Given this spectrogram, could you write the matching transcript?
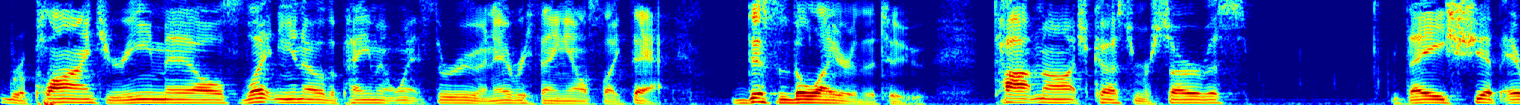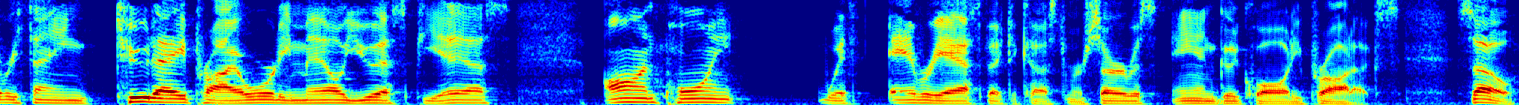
replying to your emails, letting you know the payment went through, and everything else like that. This is the later of the two. Top notch customer service. They ship everything two day priority mail, USPS, on point with every aspect of customer service and good quality products. So,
